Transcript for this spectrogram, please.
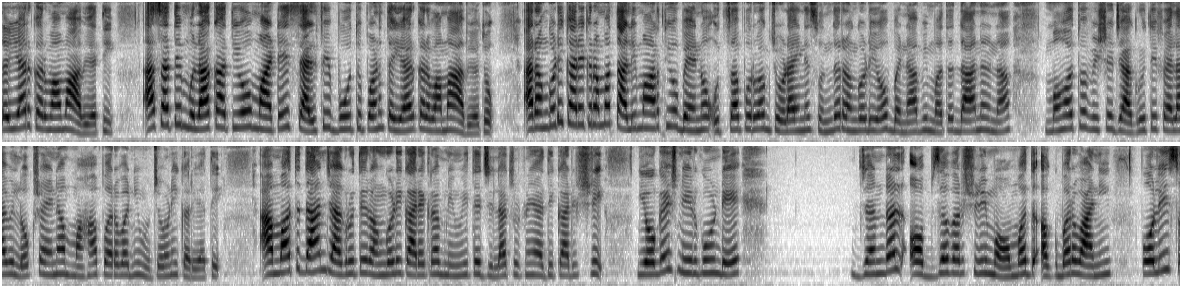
તૈયાર કરવામાં આવી હતી. આ સાથે મુલાકાતીઓ માટે સેલ્ફી બૂથ પણ તૈયાર કરવામાં આવ્યો હતો. આ રંગોળી કાર્યક્રમમાં તાલીમાર્થીઓ, બહેનો ઉત્સાહપૂર્વક જોડાઈને સુંદર રંગોળીઓ બનાવી મતદાનના મહત્વ વિશે જાગૃતિ ફેલાવી લોકશાહીના મહાપર્વની ઉજવણી કરી હતી. આ મતદાન જાગૃતિ રંગોળી કાર્યક્રમ નિમિત્તે જિલ્લા ચૂંટણી અધિકારી Shri Yogesh Nirgude general observer Shri Mohammad Akbar Wani police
